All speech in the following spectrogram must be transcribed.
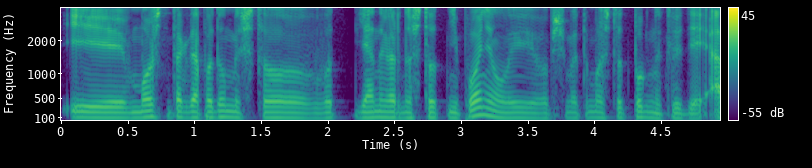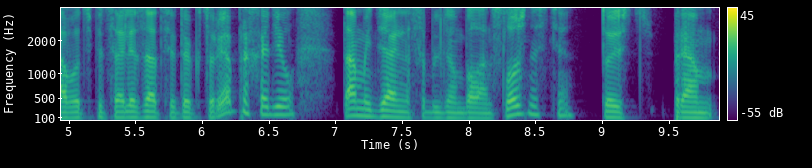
И можно тогда подумать, что вот я, наверное, что-то не понял, и, в общем, это может отпугнуть людей. А вот специализации той, которую я проходил, там идеально соблюден баланс сложности, то есть прям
